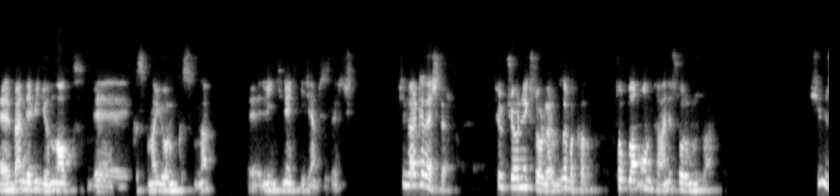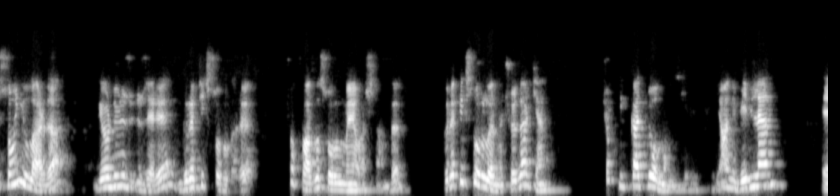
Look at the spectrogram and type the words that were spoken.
E, ben de videonun alt e, kısmına, yorum kısmına e, linkini ekleyeceğim sizler için. Şimdi arkadaşlar, Türkçe örnek sorularımıza bakalım. Toplam 10 tane sorumuz var. Şimdi son yıllarda gördüğünüz üzere grafik soruları çok fazla sorulmaya başlandı. Grafik sorularını çözerken çok dikkatli olmamız gerekiyor. Yani verilen e,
